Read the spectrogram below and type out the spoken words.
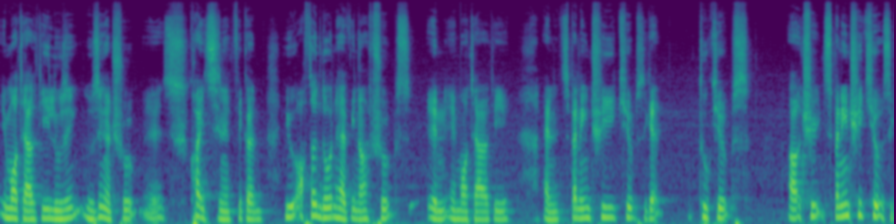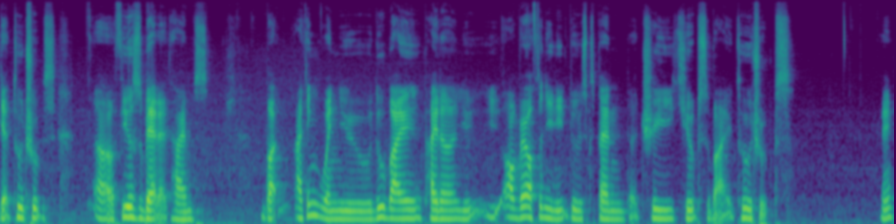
immortality, losing losing a troop is quite significant. You often don't have enough troops in immortality, and spending three cubes to get two cubes, uh, three, spending three cubes to get two troops, uh, feels bad at times. But I think when you do buy Piter, you, you uh, very often you need to spend the three cubes to buy two troops. Okay,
